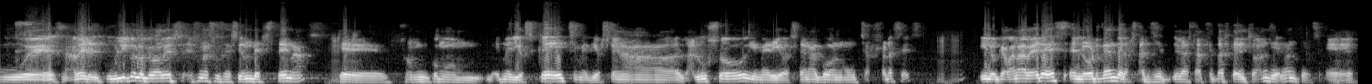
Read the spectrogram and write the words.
Pues, a ver, el público lo que va a ver es una sucesión de escenas que son como medio sketch, medio escena al uso y medio escena con muchas frases. Y lo que van a ver es el orden de las, tarjetas, de las tarjetas que ha dicho Ángel antes. Eh,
